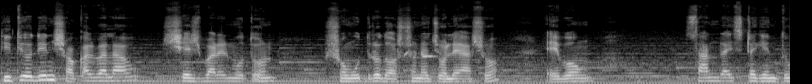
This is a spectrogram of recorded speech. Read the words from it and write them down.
তৃতীয় দিন সকালবেলাও শেষবারের মতন সমুদ্র দর্শনে চলে আসো এবং সানরাইজটা কিন্তু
